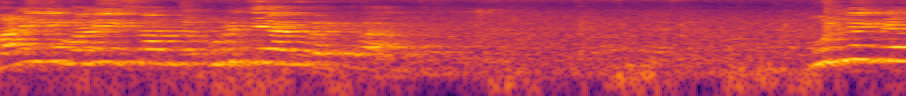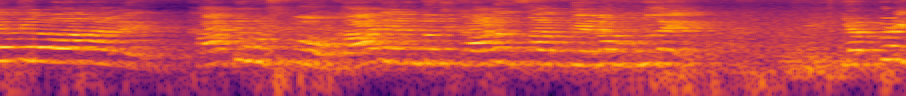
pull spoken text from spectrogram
மலையை மலையை சார்ந்த குறிஞ்சியாக வருகிறார். முல்லை நேரத்தில் வராரு காட்டு புஷ்பம் காடு என்பது காடு சார்ந்த இடம் முல்லை எப்படி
